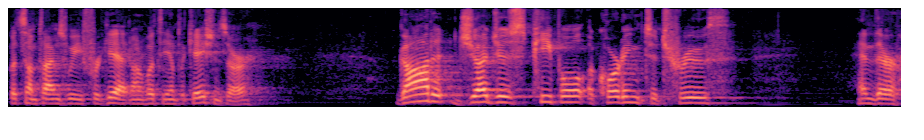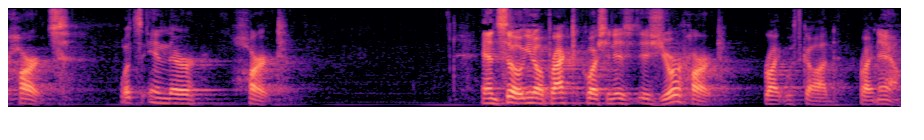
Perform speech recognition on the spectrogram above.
But sometimes we forget on what the implications are. God judges people according to truth and their hearts. What's in their heart? And so, you know, a practical question is Is your heart right with God right now?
